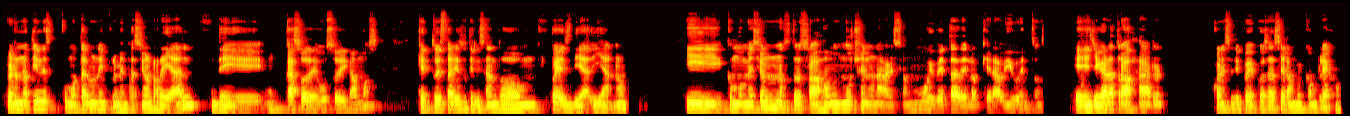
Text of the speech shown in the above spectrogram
pero no tienes como tal una implementación real de un caso de uso, digamos, que tú estarías utilizando pues día a día, ¿no? Y como menciono, nosotros trabajamos mucho en una versión muy beta de lo que era Vue, entonces eh, llegar a trabajar con ese tipo de cosas era muy complejo.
